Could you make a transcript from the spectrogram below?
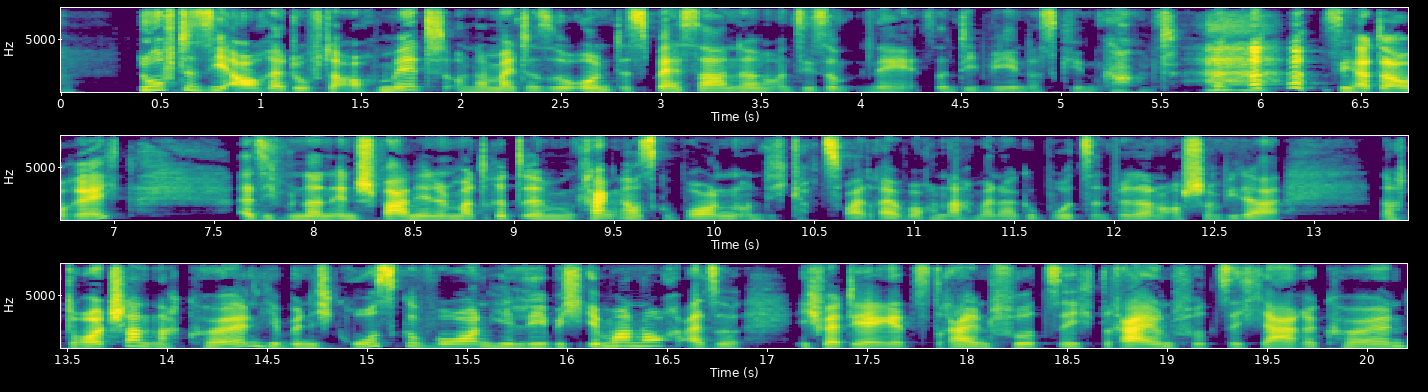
Durfte sie auch, er durfte auch mit und dann meinte er so, und ist besser, ne? Und sie so, nee, sind die Wehen, das Kind kommt. sie hatte auch recht. Also ich bin dann in Spanien, in Madrid im Krankenhaus geboren und ich glaube, zwei, drei Wochen nach meiner Geburt sind wir dann auch schon wieder nach Deutschland, nach Köln. Hier bin ich groß geworden, hier lebe ich immer noch. Also ich werde ja jetzt 43, 43 Jahre Köln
